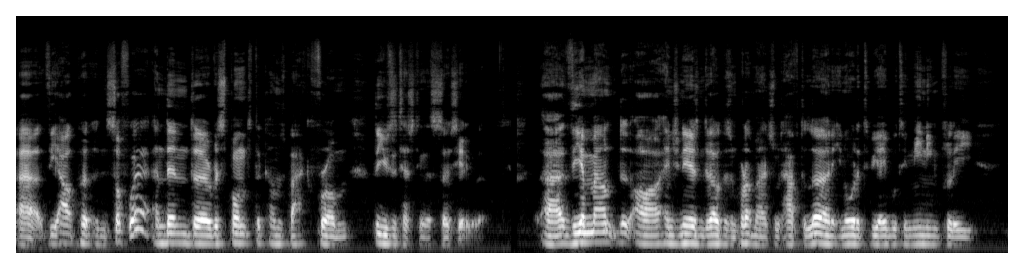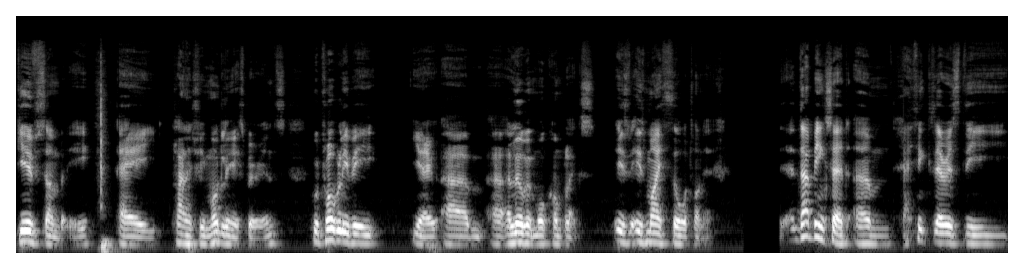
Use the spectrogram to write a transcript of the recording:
uh, the output and software, and then the response that comes back from the user testing that's associated with it. Uh, the amount that our engineers and developers and product managers would have to learn in order to be able to meaningfully give somebody a planetary modeling experience would probably be, you know, um, a little bit more complex. Is is my thought on it. That being said, um, I think there is the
